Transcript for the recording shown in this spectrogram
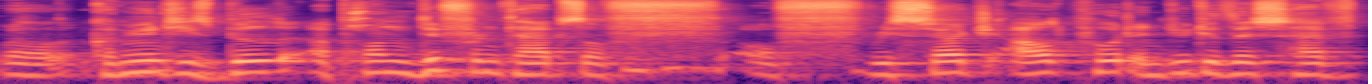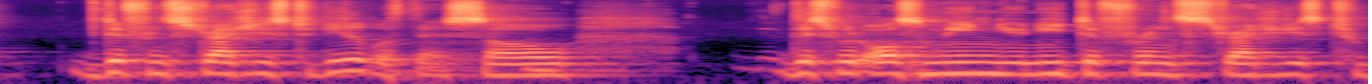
Well, communities build upon different types of, mm -hmm. of research output, and due to this, have different strategies to deal with this. So. Mm -hmm this would also mean you need different strategies to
